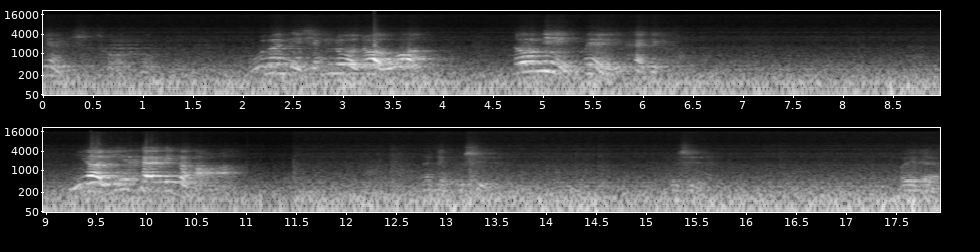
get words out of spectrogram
便是。无论你行住坐卧，都没没离开这个法。你要离开这个法，那就不是，不是，或者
